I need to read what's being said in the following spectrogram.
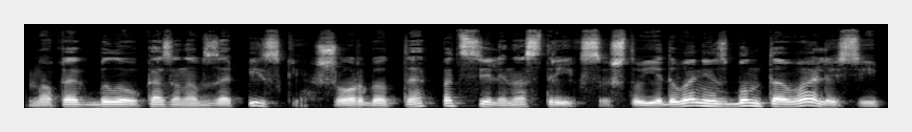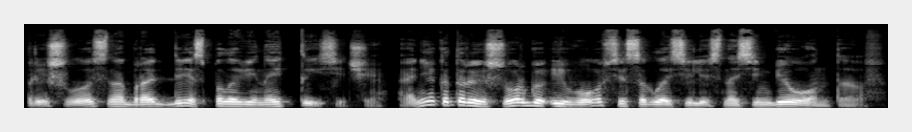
Но, как было указано в записке, Шорго так подсели на Стрикса, что едва не сбунтовались и пришлось набрать две с половиной тысячи. А некоторые Шоргу и вовсе согласились на симбионтов.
